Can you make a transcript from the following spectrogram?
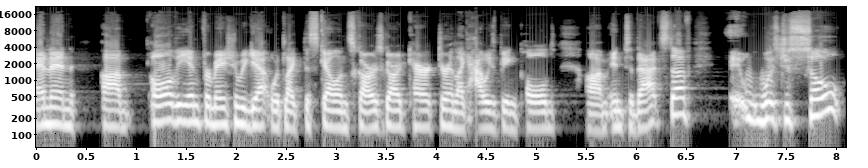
and then um, all the information we get with like the Stellan Skarsgård character and like how he's being pulled um, into that stuff. It was just so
